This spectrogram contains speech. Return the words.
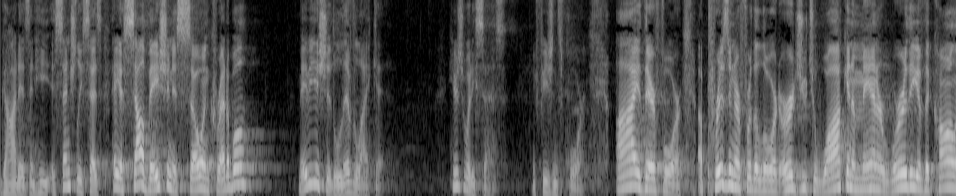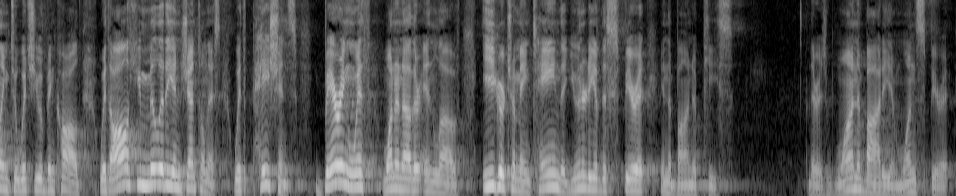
God is. And he essentially says, hey, if salvation is so incredible, maybe you should live like it. Here's what he says Ephesians 4. I, therefore, a prisoner for the Lord, urge you to walk in a manner worthy of the calling to which you have been called, with all humility and gentleness, with patience, bearing with one another in love, eager to maintain the unity of the Spirit in the bond of peace. There is one body and one spirit,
